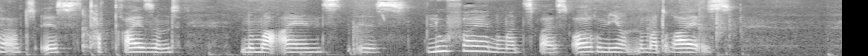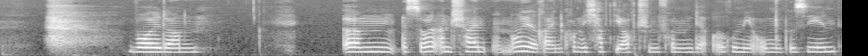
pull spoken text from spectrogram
hat, ist, Top 3 sind Nummer 1 ist Bluefire, Nummer 2 ist Euromir und Nummer 3 ist Woldern. Ähm, es soll anscheinend eine neue reinkommen. Ich habe die auch schon von der Euromir oben gesehen.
